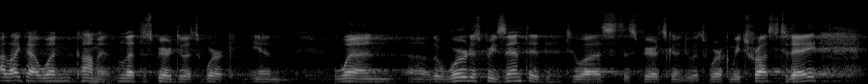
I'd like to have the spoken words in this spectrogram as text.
I like that one comment, let the Spirit do its work. And when uh, the Word is presented to us, the Spirit's going to do its work. And we trust today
